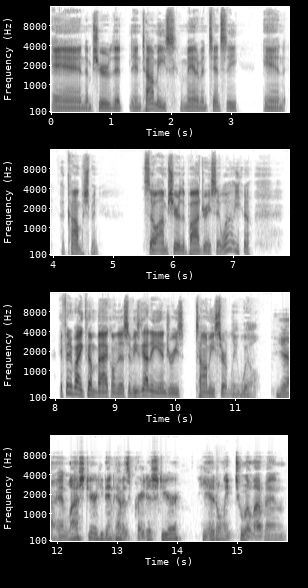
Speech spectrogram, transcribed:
and I'm sure that and Tommy's a man of intensity and accomplishment. So I'm sure the Padres said, well, you know, if anybody come back on this, if he's got any injuries, Tommy certainly will. Yeah, and last year he didn't have his greatest year. He hit only 211,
